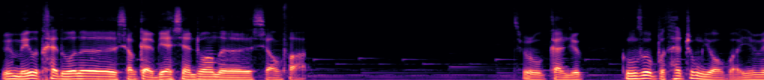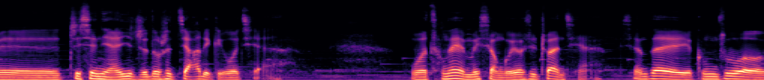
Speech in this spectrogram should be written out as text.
因为没有太多的想改变现状的想法，就是感觉工作不太重要吧，因为这些年一直都是家里给我钱。我从来也没想过要去赚钱，现在工作，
